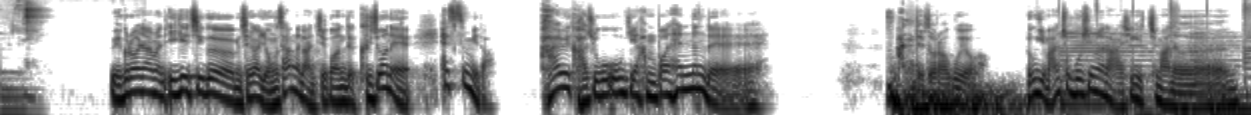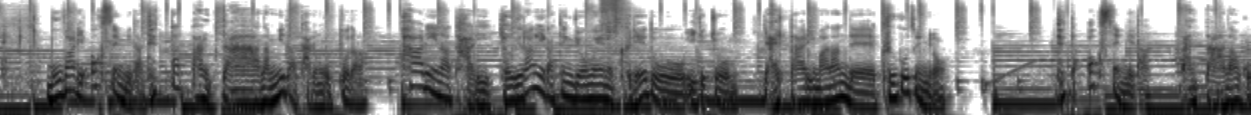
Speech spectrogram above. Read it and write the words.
왜 그러냐면 이게 지금 제가 영상은 안 찍었는데 그 전에 했습니다. 가위 가지고 오기 한 번 했는데 안 되더라고요. 여기 만져보시면 아시겠지만은 모발이 억셉니다. 됐다 단단합니다. 다른 곳보다. 팔이나 다리, 겨드랑이 같은 경우에는 그래도 이게 좀 얄다리만 한데 그곳은요. 됐다 억셉니다. 단단하고.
